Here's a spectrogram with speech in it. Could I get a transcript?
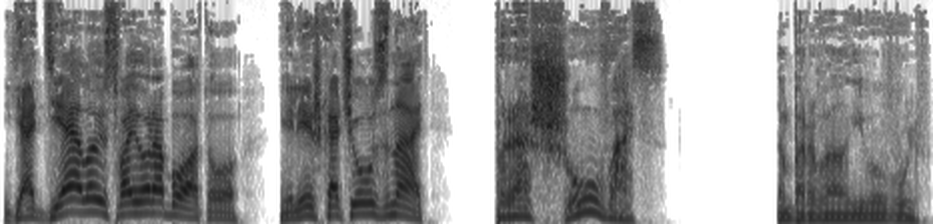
Я делаю свою работу и лишь хочу узнать. Прошу вас, — оборвал его Вульф.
